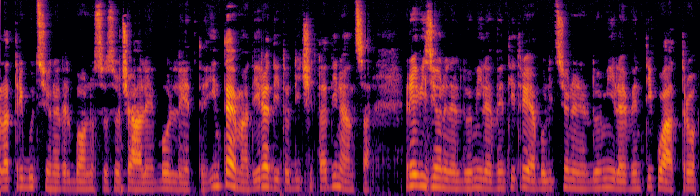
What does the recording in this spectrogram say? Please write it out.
l'attribuzione del bonus sociale bollette. In tema di reddito di cittadinanza, revisione nel 2023 e abolizione nel 2024,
